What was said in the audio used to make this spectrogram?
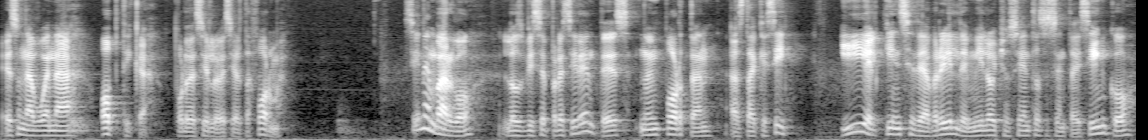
es una buena óptica, por decirlo de cierta forma. Sin embargo, los vicepresidentes no importan hasta que sí. Y el 15 de abril de 1865,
